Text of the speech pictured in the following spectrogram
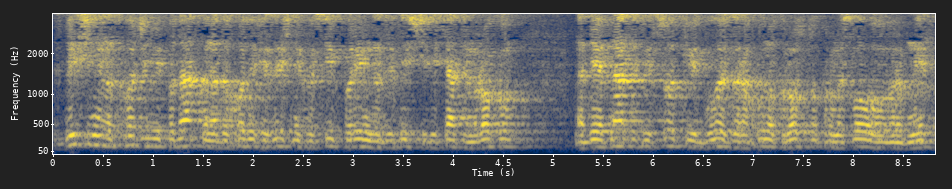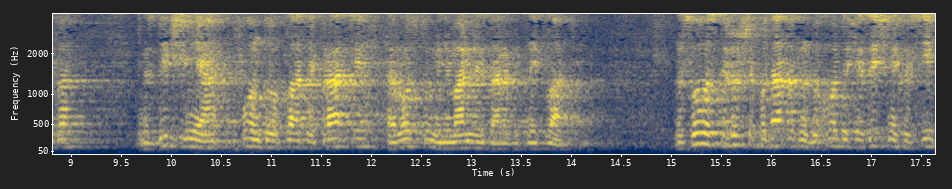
Збільшення надходжень від податку на доходи фізичних осіб порівняно з 2010 роком на 19% відбулося за рахунок росту промислового виробництва, збільшення фонду оплати праці та росту мінімальної заробітної плати. До слова скажу, що податок на доходи фізичних осіб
